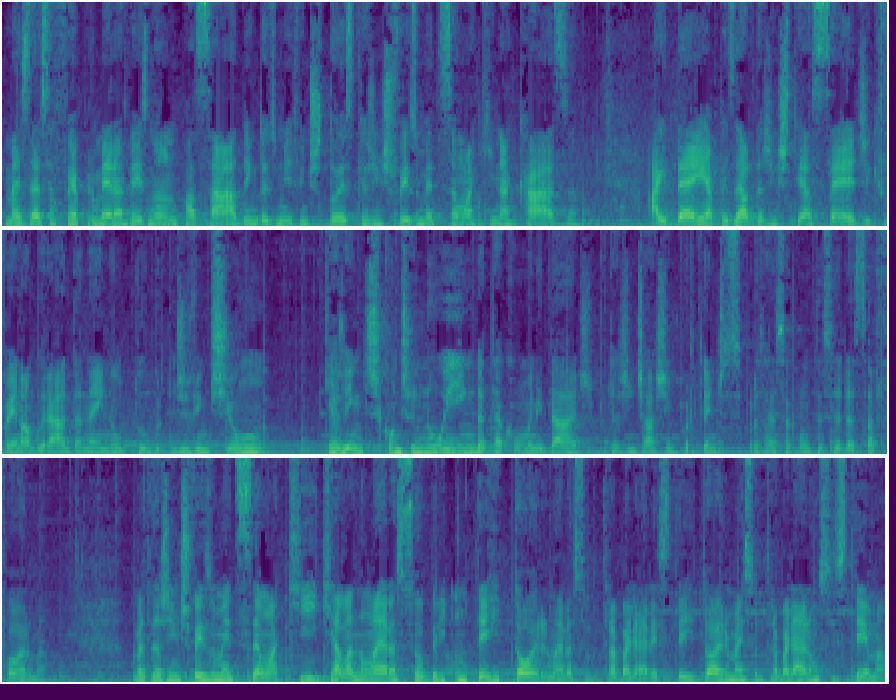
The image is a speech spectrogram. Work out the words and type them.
Mas essa foi a primeira vez no ano passado, em 2022, que a gente fez uma edição aqui na casa. A ideia, apesar da gente ter a sede, que foi inaugurada né, em outubro de 21, que a gente continue indo até a comunidade, porque a gente acha importante esse processo acontecer dessa forma. Mas a gente fez uma edição aqui que ela não era sobre um território, não era sobre trabalhar esse território, mas sobre trabalhar um sistema.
